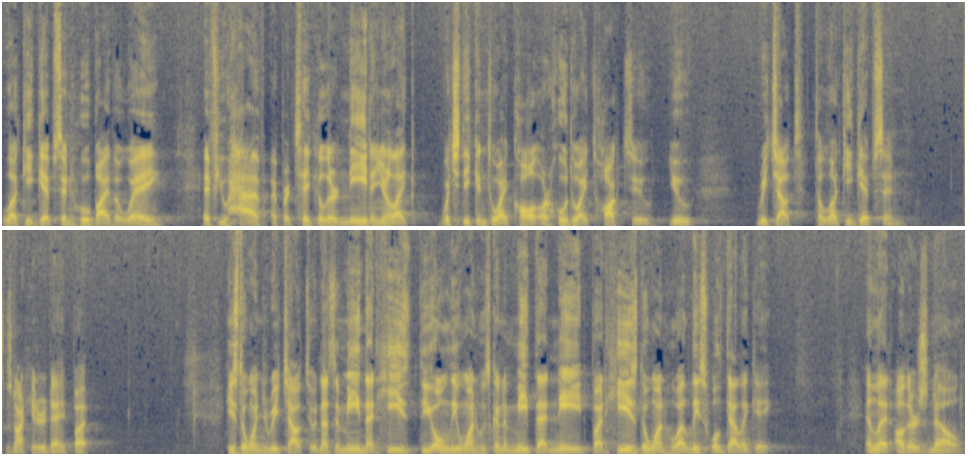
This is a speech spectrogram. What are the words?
Lucky Gibson, who, by the way, if you have a particular need and you're like, which deacon do I call or who do I talk to, you reach out to Lucky Gibson, who's not here today, but he's the one you reach out to. It doesn't mean that he's the only one who's going to meet that need, but he's the one who at least will delegate and let others know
